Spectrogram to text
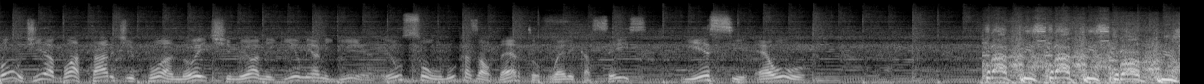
Bom dia, boa tarde, boa noite, meu amiguinho, minha amiguinha. Eu sou o Lucas Alberto, o LK6, e esse é o. Traps, traps, traps!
